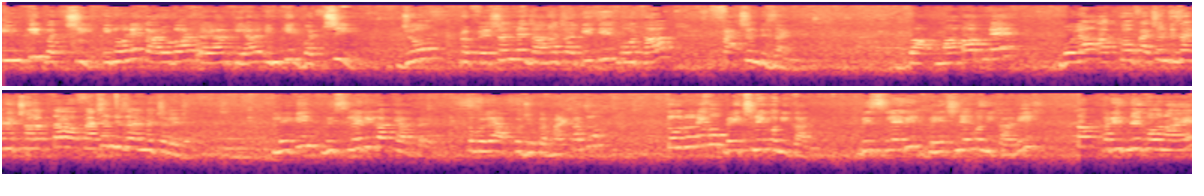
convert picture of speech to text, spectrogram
इनकी बच्ची, इन्होंने कारोबार तैयार किया, इनकी बच्ची जो प्रोफेशन में जाना चाहती थी, वो था फ़ैशन डिज़ाइन माँ बाप ने बोला आपको फ़ैशन डिज़ाइन अच्छा लगता है आप फ़ैशन डिज़ाइन में चले जाओ। लेकिन बिस्लरी का क्या करें? तो बोले आपको जो करना है कर दो। तो उन्होंने वो बेचने को निकाली। बिस्लरी बेचने को निकाली। तब खरीदने कौन आए?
